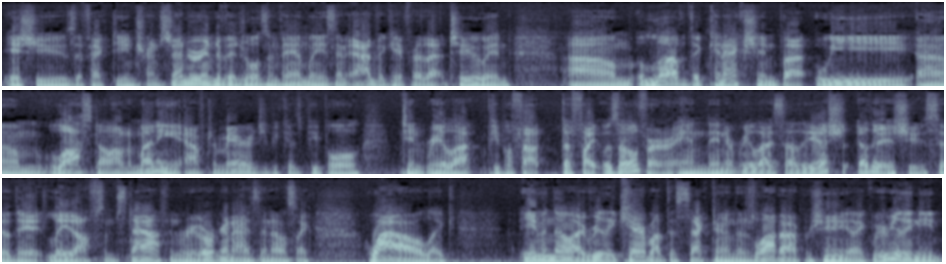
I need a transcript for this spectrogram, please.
issues affecting transgender individuals and families and advocate for that too. And um, love the connection, but we um, lost a lot of money after marriage because people didn't realize, people thought the fight was over and they didn't realize all the is- other issues. So they laid off some staff and reorganized. And I was like, wow, like, even though I really care about the sector and there's a lot of opportunity, like we really need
